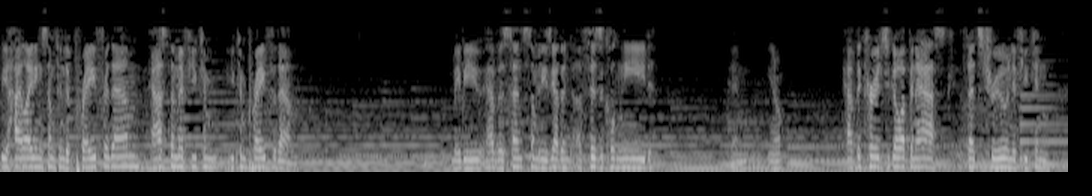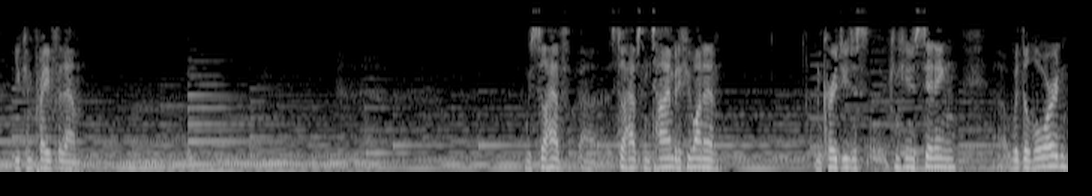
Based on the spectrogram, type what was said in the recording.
be highlighting something to pray for them, ask them if you can you can pray for them. Maybe you have a sense somebody's got a, physical need and you know have the courage to go up and ask if that's true and if you can you can pray for them. We still have uh, still have some time, but if you want to encourage you, just continue sitting uh, with the Lord.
